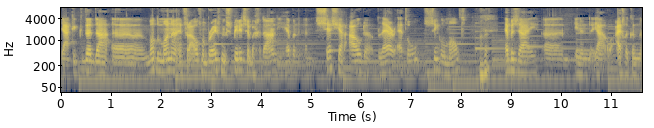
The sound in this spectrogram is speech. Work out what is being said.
Ja, kijk, de, de, uh, wat de mannen en vrouwen van Brave New Spirits hebben gedaan, die hebben een zes jaar oude Blair Ethel single malt, okay. hebben zij uh, in een, ja, eigenlijk een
